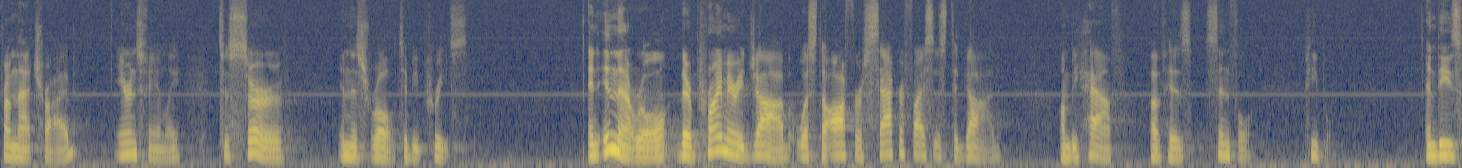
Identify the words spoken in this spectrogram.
from that tribe, Aaron's family, to serve in this role, to be priests. And in that role, their primary job was to offer sacrifices to God on behalf of his sinful people. And these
